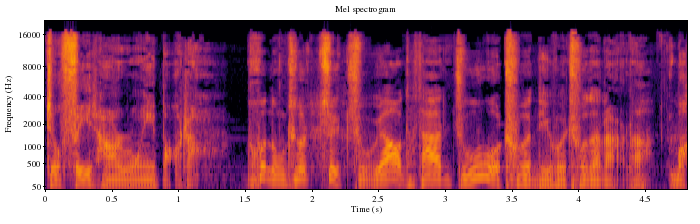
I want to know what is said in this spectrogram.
就非常容易保证。混动车最主要的，它如果出问题会出在哪儿呢？不，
